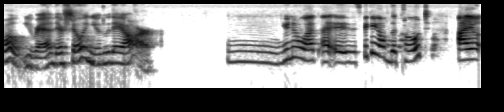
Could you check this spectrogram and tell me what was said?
quote you read they're showing you who they are. Mm, you know what? I, speaking of the quote I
